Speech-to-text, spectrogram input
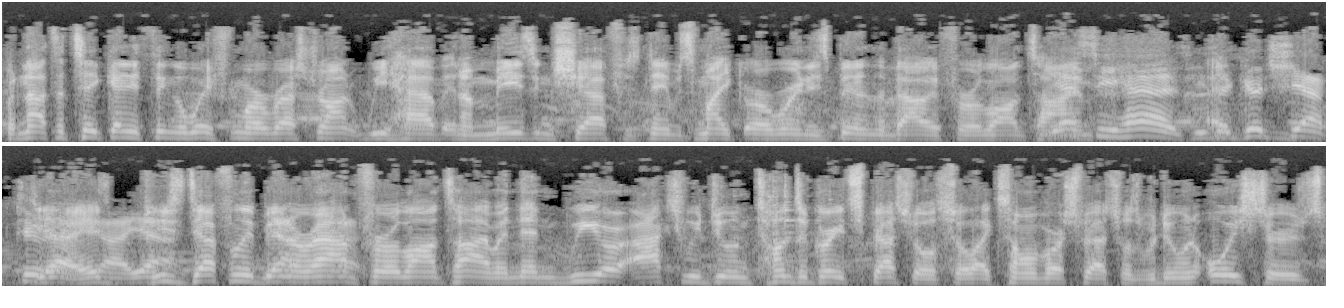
But not to take anything away from our restaurant, we have an amazing chef. His name is Mike Irwin. He's been in the Valley for a long time. Yes, he has. He's a good chef too. Yeah, he's, guy, yeah. he's definitely been Yeah, around yeah. for a long time. And then we are actually doing tons of great specials. So, like some of our specials, we're doing oysters,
